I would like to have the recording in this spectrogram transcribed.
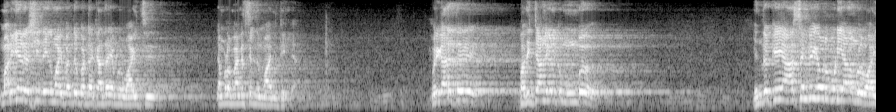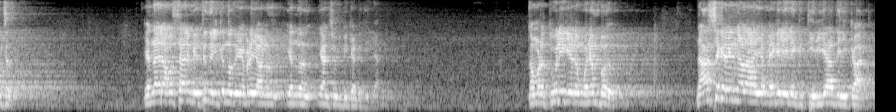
മറിയ റഷീദയുമായി ബന്ധപ്പെട്ട കഥ നമ്മൾ വായിച്ച് നമ്മുടെ മനസ്സിൽ നിന്ന് മാഞ്ഞിട്ടില്ല. ഒരു കാലത്ത് പതിറ്റാണ്ടുകൾക്ക് മുമ്പ് എന്തൊക്കെ ആശങ്കയോട് കൂടിയാണ് നമ്മൾ വായിച്ചത്? എന്നാൽ അവസാനം എത്തി നിൽക്കുന്നത് എവിടെയാണ് എന്ന് ഞാൻ സൂചിപ്പിക്കേണ്ടതില്ല. നമ്മുടെ തൂലികയുടെ മുനമ്പ് നാശകരങ്ങളായ മേഖലയിലേക്ക് തിരിയാതിരിക്കാൻ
